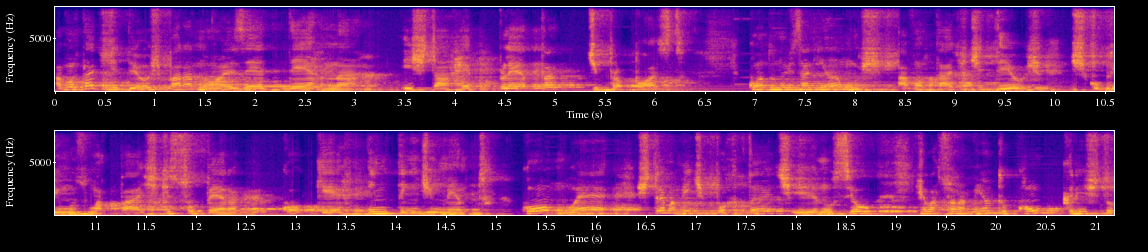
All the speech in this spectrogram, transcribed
a vontade de Deus para nós é eterna e está repleta de propósito. Quando nos alinhamos à vontade de Deus, descobrimos uma paz que supera qualquer entendimento. Como é extremamente importante no seu relacionamento com Cristo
